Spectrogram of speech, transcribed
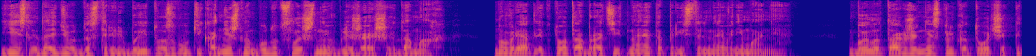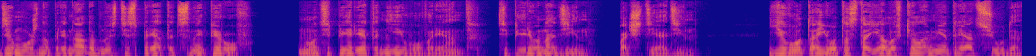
Если дойдет до стрельбы, то звуки, конечно, будут слышны в ближайших домах, но вряд ли кто-то обратит на это пристальное внимание. Было также несколько точек, где можно при надобности спрятать снайперов. Но теперь это не его вариант. Теперь он один. Почти один. Его «Тойота» стояла в километре отсюда,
